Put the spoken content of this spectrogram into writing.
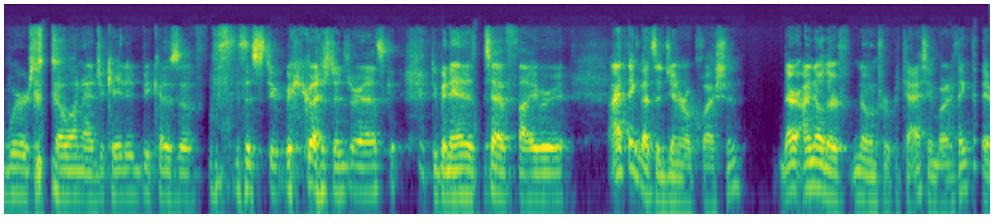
we're so uneducated because of the stupid questions we're asking. Do bananas have fiber? I think that's a general question. They're, I know they're known for potassium, but I think they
